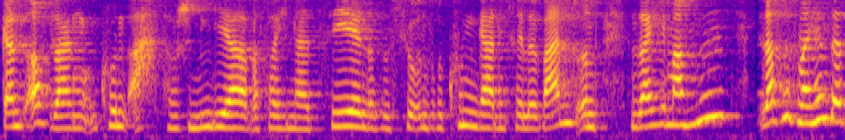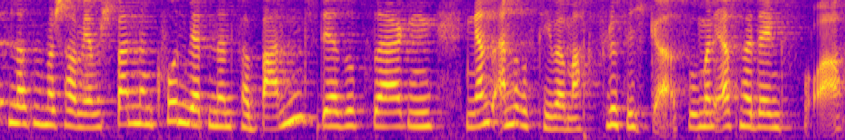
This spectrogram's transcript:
ganz oft sagen Kunden, ach, Social Media, was soll ich denn erzählen? Das ist für unsere Kunden gar nicht relevant. Und dann sage ich immer, hm, lass uns mal hinsetzen, lass uns mal schauen. Wir haben einen spannenden Kunden, wir hatten einen Verband, der sozusagen ein ganz anderes Thema macht, Flüssiggas, wo man erstmal denkt, boah,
